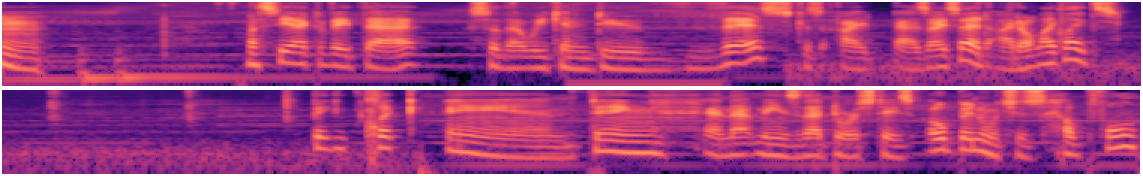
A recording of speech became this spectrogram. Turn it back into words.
Hmm. Let's deactivate that so that we can do this, because I, as I said, I don't like lights. Big click and ding, and that means that door stays open, which is helpful.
